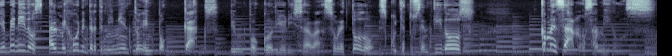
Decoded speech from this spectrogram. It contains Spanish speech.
Bienvenidos al mejor entretenimiento en podcast de un poco de Orizaba. Sobre todo, escucha tus sentidos. Comenzamos, amigos.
